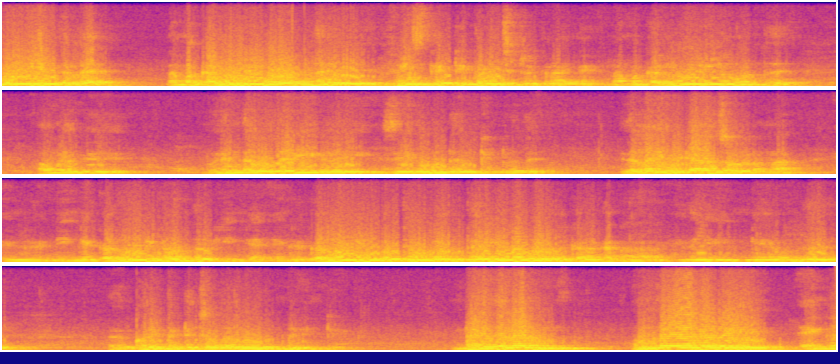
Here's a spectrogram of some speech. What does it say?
ஊதியத்துல நம்ம கல்லூரியில வந்து ஃபீஸ் கட்டி படிச்சுட்டு இருக்கிறாங்க. நம்ம கல்லூரியும் வந்து அவங்களுக்கு மிகுந்த உதவிகளை செய்து கொண்டு இருக்கின்றது இதெல்லாம் எதுக்காக சொல்றேன்னா நீங்க கல்லூரிக்கு வந்திருக்கீங்க. எங்க கல்லூரியை பத்தி உங்களுக்கு தெரியணுங்கிறதுக்காக நான் இதை இங்கே வந்து குறிப்பிட்டு சொல்ல விரும்புகின்றேன். இன்றைய தினம் உண்மையாகவே எங்க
